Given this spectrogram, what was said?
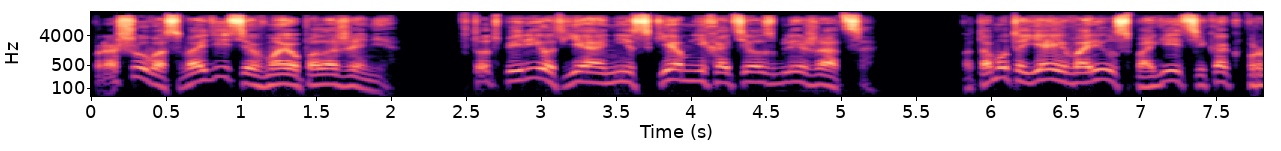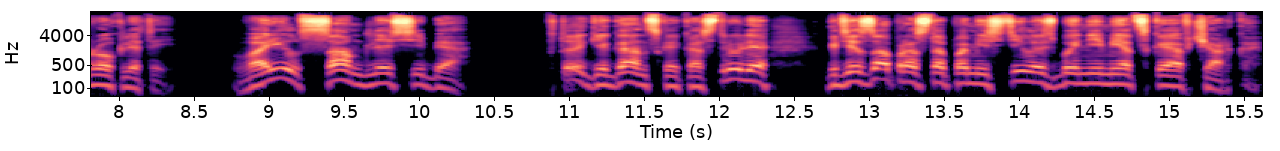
прошу вас, войдите в мое положение. В тот период я ни с кем не хотел сближаться. Потому-то я и варил спагетти как проклятый. Варил сам для себя. В той гигантской кастрюле, где запросто поместилась бы немецкая овчарка.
